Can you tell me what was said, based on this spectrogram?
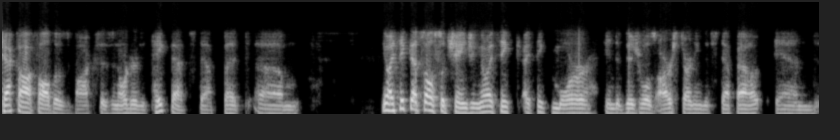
check off all those boxes in order to take that step. But um, you know, I think that's also changing. Though I think I think more individuals are starting to step out and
